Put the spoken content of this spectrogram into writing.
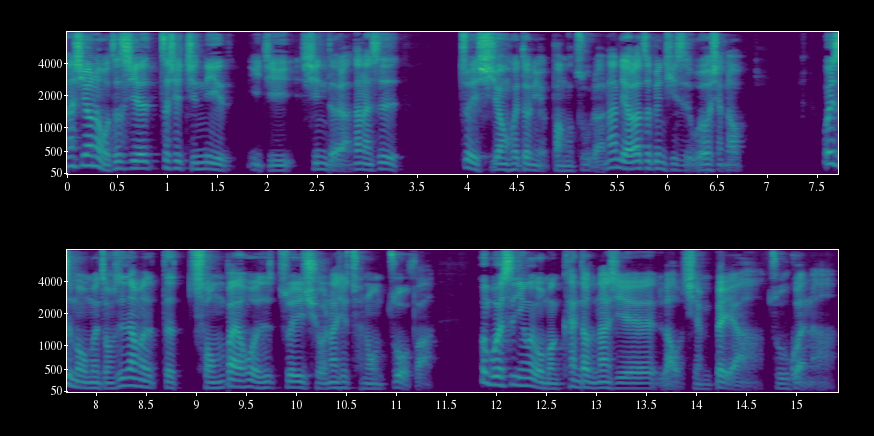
那希望呢，我这些这些经历以及心得啊，当然是最希望会对你有帮助了。那聊到这边，其实我有想到，为什么我们总是那么的崇拜或者是追求那些传统做法？会不会是因为我们看到的那些老前辈啊、主管啊，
